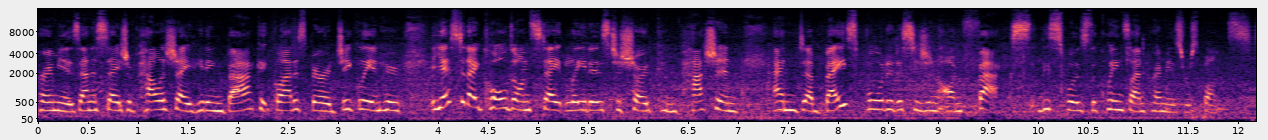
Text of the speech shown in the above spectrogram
premiers. Annastacia Palaszczuk hitting back at Gladys Berejiklian, who yesterday called on state leaders to show compassion and uh, base border decision on facts. This was the Queensland Premier's response.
